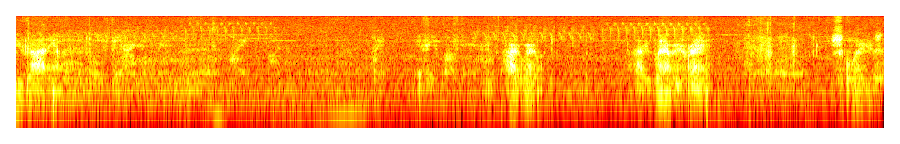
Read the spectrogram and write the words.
You got him. All right, wait. All right, whenever you're ready. Squeeze.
